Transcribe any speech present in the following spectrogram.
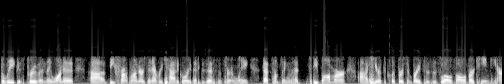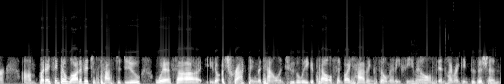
the league has proven they want to uh, be front runners in every category that exists, and certainly that's something that Steve Ballmer uh, here at the Clippers embraces as well as all of our team here. Um, but I think that a lot of it just has to do with uh, you know attracting the talent to the league itself, and by having so many females in high-ranking positions,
